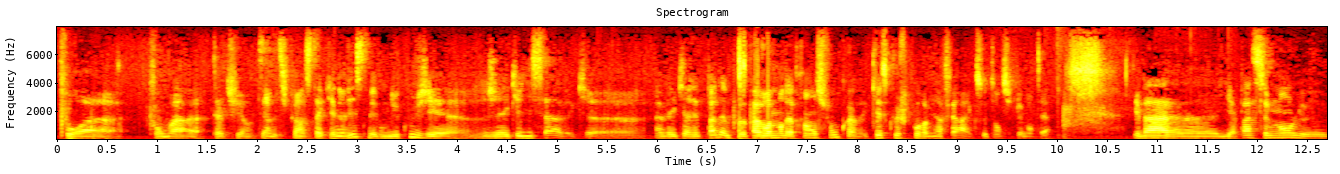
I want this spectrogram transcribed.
pour, euh, pour moi, tu es un petit peu un staccanoviste, mais bon, du coup, j'ai accueilli ça avec, euh, avec pas, pas vraiment d'appréhension. Qu'est-ce que je pourrais bien faire avec ce temps supplémentaire? Et eh ben, euh, il n'y a pas seulement le,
